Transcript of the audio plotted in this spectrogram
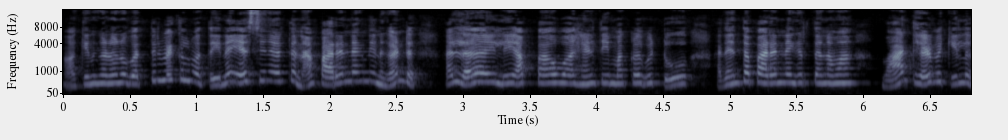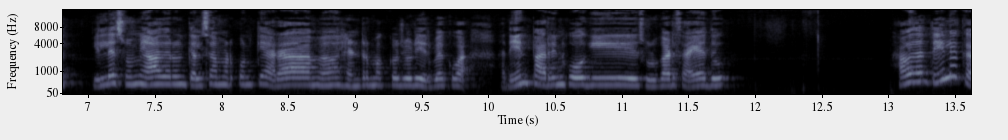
ಆಕಿನ ಗಂಡನು ಗೊತ್ತಿರ್ಬೇಕಲ್ಲ ಮತ್ತೆ ಇನ್ನ ಎಷ್ಟು ದಿನ ಇರ್ತಾನ? ಪಾರಣ್ಯಾಗ ನಿನ್ನ ಗಂಡ? ಅಲ್ಲ ಇಲ್ಲಿ ಅಪ್ಪ ಅವ್ವ ಹೆಂಡತಿ ಮಕ್ಕಳು ಬಿಟ್ಟು ಅದೆಂತ ಪಾರನ್ಯಾಗ ಇರ್ತಾನವ? ಮಾತು ಹೇಳ್ಬೇಕಿಲ್ಲ. ಇಲ್ಲೇ ಸುಮ್ಮನೆ ಯಾವ್ದಾರು ಒಂದು ಕೆಲಸ ಮಾಡ್ಕೊಂಡ್ಕೆ ಆರಾಮ ಹೆಂಡ್ರ ಮಕ್ಕಳ ಜೋಡಿ ಇರ್ಬೇಕವ. ಅದೇನು ಪಾರಿನ್ಗೆ ಹೋಗಿ ಸುಳ್ಗಾಡಿ ಸಾಯೋದು? ಹೌದಂತ ಇಲ್ಲಕ್ಕ?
